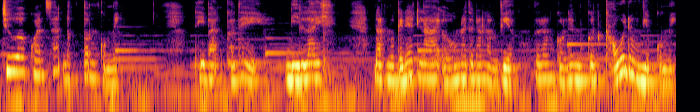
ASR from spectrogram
chưa quan sát được tâm của mình, thì bạn có thể delay, đặt một cái deadline ở hôm nay tôi đang làm việc, tôi đang còn lên một cơn cáu với đồng nghiệp của mình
